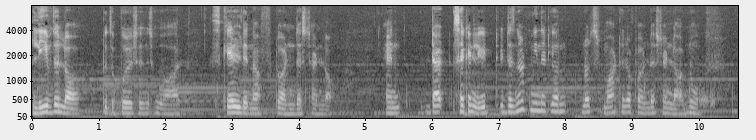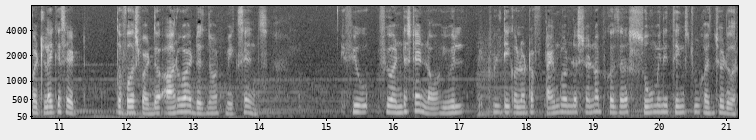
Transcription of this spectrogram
Leave the law to the persons who are skilled enough to understand law. And that secondly it, it does not mean that you are not smart enough to understand law no. But like i said the first point the roi does not make sense. If you if you understand law you will it will take a lot of time to understand law because there are so many things to consider.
